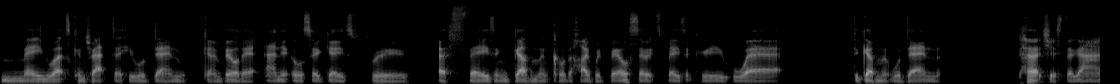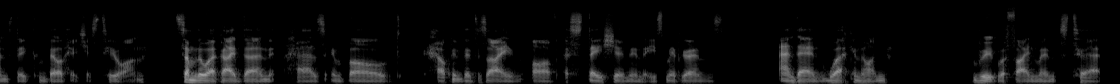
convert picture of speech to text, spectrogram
main works contractor who will then go and build it. And it also goes through a phase in government called the hybrid bill. So it's basically where the government will then purchase the land they can build HS2 on. Some of the work I've done has involved helping the design of a station in the East Midlands and then working on route refinements to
